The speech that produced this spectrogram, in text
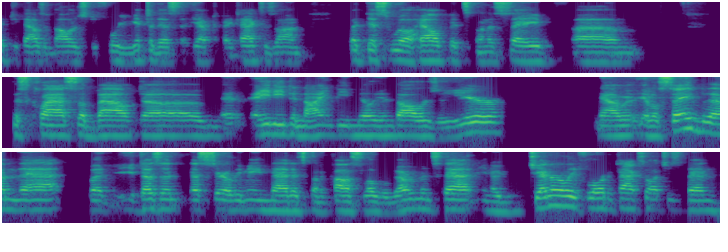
$50,000 before you get to this that you have to pay taxes on. But this will help. It's going to save um, this class about uh, 80 to 90 million dollars a year. Now it'll save them that, but it doesn't necessarily mean that it's going to cost local governments that. You know, generally Florida Tax Watch has been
